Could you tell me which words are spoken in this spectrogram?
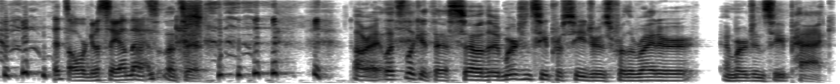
That's all we're gonna say on that. that's it. All right, let's look at this. So, the emergency procedures for the writer emergency pack.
